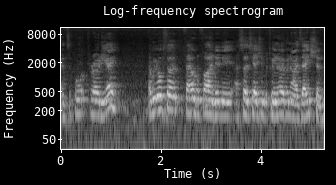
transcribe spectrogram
and support for ODA. And we also fail to find any association between urbanisation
